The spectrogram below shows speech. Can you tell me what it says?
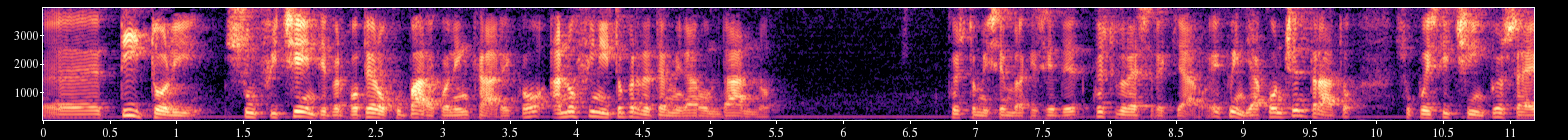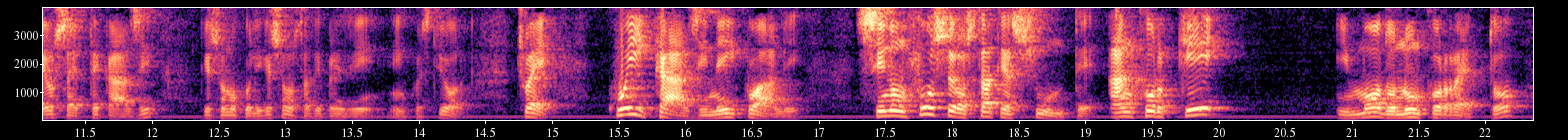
eh, titoli sufficienti per poter occupare quell'incarico hanno finito per determinare un danno. Questo mi sembra che sia de- questo deve essere chiaro e quindi ha concentrato su questi 5 o 6 o 7 casi che sono quelli che sono stati presi in questione. Cioè quei casi nei quali se non fossero state assunte, ancorché in modo non corretto,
